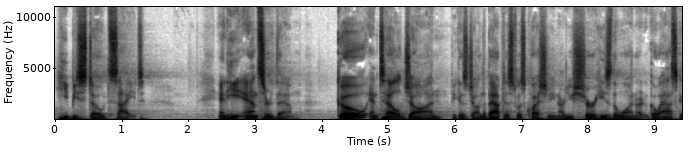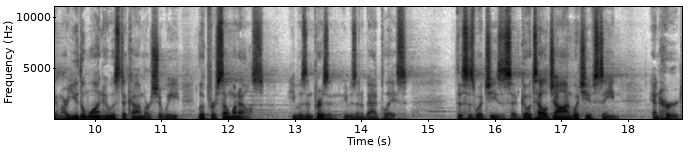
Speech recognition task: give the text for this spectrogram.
he bestowed sight. And he answered them, Go and tell John, because John the Baptist was questioning, Are you sure he's the one? Go ask him, Are you the one who was to come, or should we look for someone else? He was in prison, he was in a bad place. This is what Jesus said Go tell John what you've seen and heard.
